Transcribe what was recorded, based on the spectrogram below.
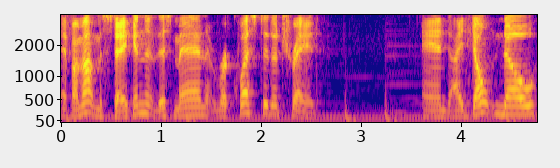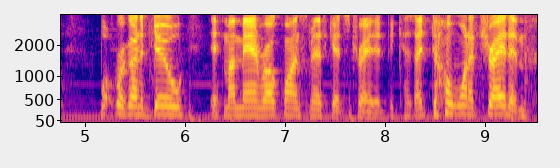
if I'm not mistaken, this man requested a trade. And I don't know what we're going to do if my man Roquan Smith gets traded because I don't want to trade him.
